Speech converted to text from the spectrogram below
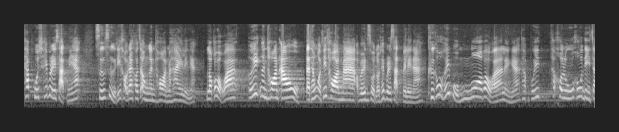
ถ้าพุชให้บริษัทเนี้ยซื้อสื่อที่เขาได้เขาจะเอาเงินทอนมาให้อะไรเงี้ย เราก็บอกว่าเอ้ยเงินทอนเอา แต่ทั้งหมดที่ทอนมาเอาไปเป็นส่วนลดให้บริษัทไปเลยนะ คือเขาบอกเฮ้ยบุ๋มโง่เปล่าวะอะไรเงี้ยถ้าเฮ้ยถ้าเขารู้เขาดีใจ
